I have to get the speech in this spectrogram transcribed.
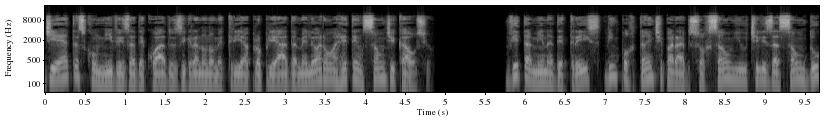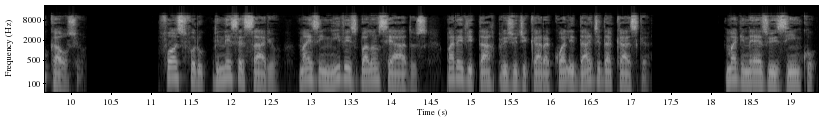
Dietas com níveis adequados e granulometria apropriada melhoram a retenção de cálcio. Vitamina D3, importante para a absorção e utilização do cálcio. Fósforo, necessário, mas em níveis balanceados, para evitar prejudicar a qualidade da casca. Magnésio e zinco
